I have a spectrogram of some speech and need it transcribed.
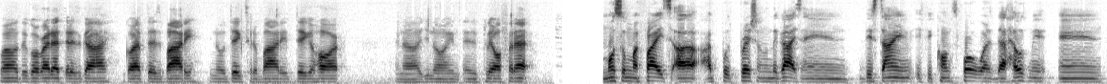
Well, to go right after this guy, go after his body, you know, dig to the body, dig it hard, and, uh, you know, and, and play off of that. Most of my fights, uh, I put pressure on the guys, and this time, if he comes forward, that helps me, and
